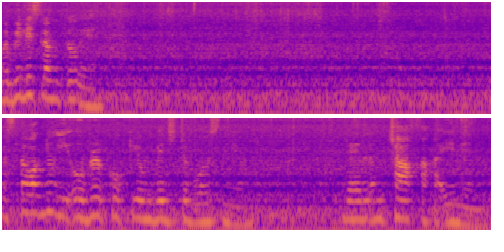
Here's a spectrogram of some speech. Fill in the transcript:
Mabilis lang to eh. Basta wag niyong i-overcook yung vegetables niyo. Dahil ang tsaka kakainin. Yan.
